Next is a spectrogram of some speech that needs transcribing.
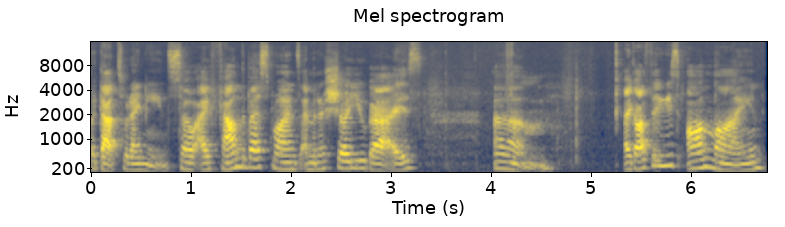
but that's what I need. So I found the best ones. I'm going to show you guys. Um, I got these online.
